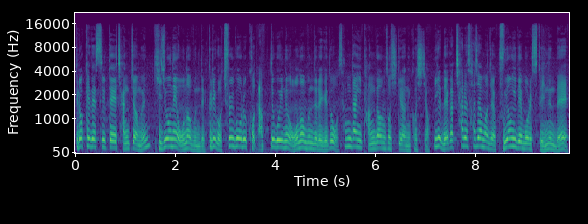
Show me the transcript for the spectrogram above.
그렇게 됐을 때의 장점은 기존의 오너분들 그리고 출고를 곧 앞두고 있는 오너분들에게도 상당히 반가운 소식이라는 것이죠. 이게 내가 차를 사자마자 구형이 돼버릴 수도 있는데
